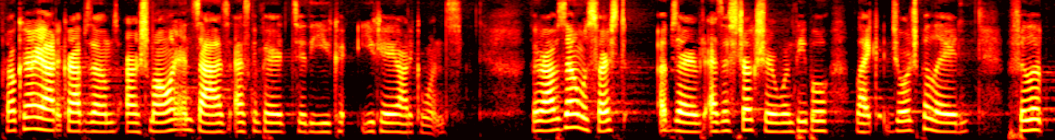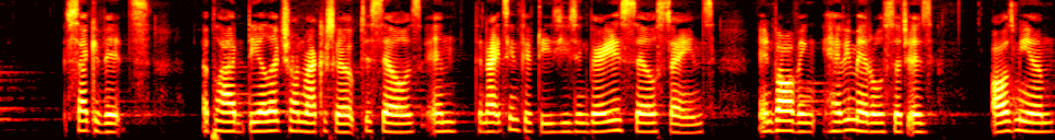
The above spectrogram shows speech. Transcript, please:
Prokaryotic ribosomes are smaller in size as compared to the eukaryotic ones. The ribosome was first observed as a structure when people like George Palade, Philip Siekevitz applied the electron microscope to cells in the 1950s using various cell stains involving heavy metals such as osmium.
